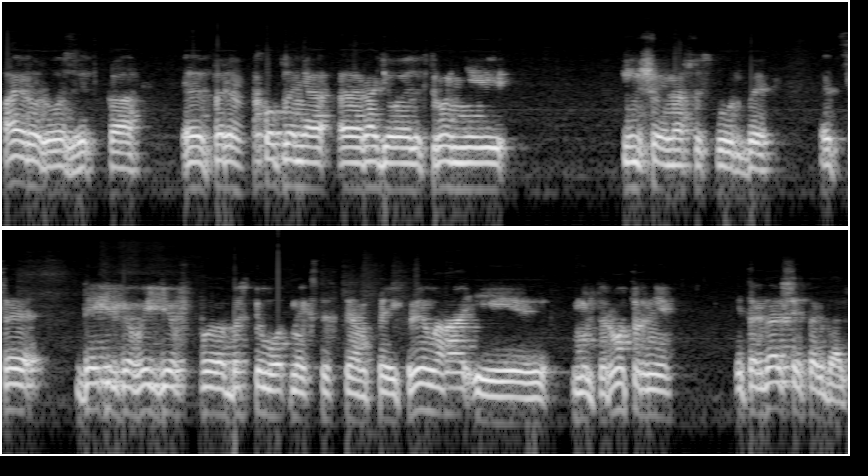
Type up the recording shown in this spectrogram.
Аеророзвідка, е, перехоплення е, радіоелектронної іншої нашої служби. Е, Це декілька видів е, безпілотних систем. Це і крила, і мультироторні, і так далі. і так далі.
